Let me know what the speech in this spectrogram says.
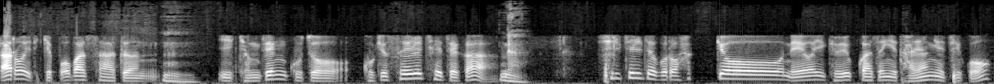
따로 이렇게 뽑아서 하던 음. 이 경쟁 구조 고교 서열 체제가 네. 실질적으로 학교 내의 교육 과정이 다양해지고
